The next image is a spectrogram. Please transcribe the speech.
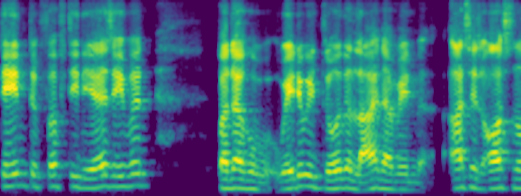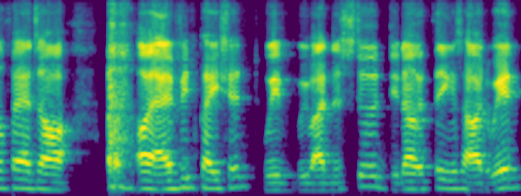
ten to fifteen years, even. But uh, where do we draw the line? I mean, us as Arsenal fans are are have been patient. We've we've understood, you know, things how it went.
